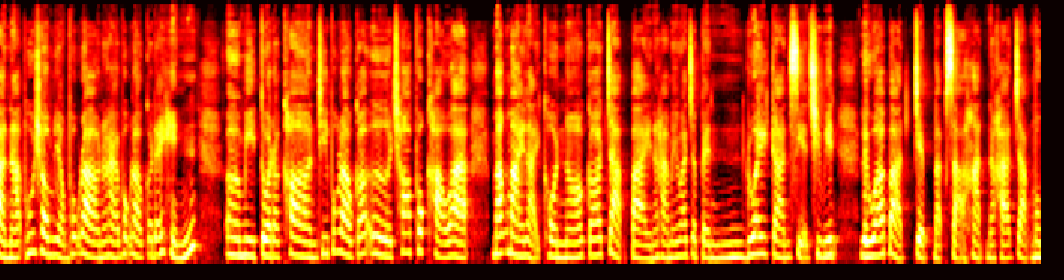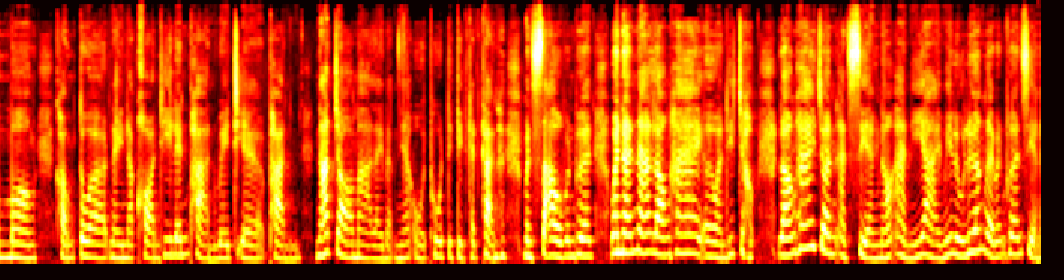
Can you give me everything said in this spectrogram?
ฐานะผู้ชมอย่างพวกเรานะคะ พวกเราก็ได้เห็นเออมีตัวละครที่พวกเราก็เออชอบพวกเขาอะมากมายหลายคนเนาะก็จากไปนะคะ ไม่ว่าจะเป็นด้วยการเสียชีวิต หรือว่าบาดเจ็บแบบสาหัสนะคะ จากมุมมองของตัวในละครที่เล่นผ่านเวทีผ่านหน้าจอมาอะไรแบบเนี้ยโอ้ยพูดติดติดขัดขันๆมันเศร้าเพื่อนๆวันนั้นนะร้องไห้เออวันที่จบร้องไห้จนอัดเสียงเนาะอ่านนิยายไม่รู้เรื่องเลยเพื่อนๆเสียง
